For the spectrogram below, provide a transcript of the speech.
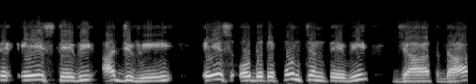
ਤੇ ਇਸ ਤੇ ਵੀ ਅੱਜ ਵੀ ਇਸ ਅਹੁਦੇ ਤੇ ਪਹੁੰਚਣ ਤੇ ਵੀ ਜਾਤ ਦਾ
